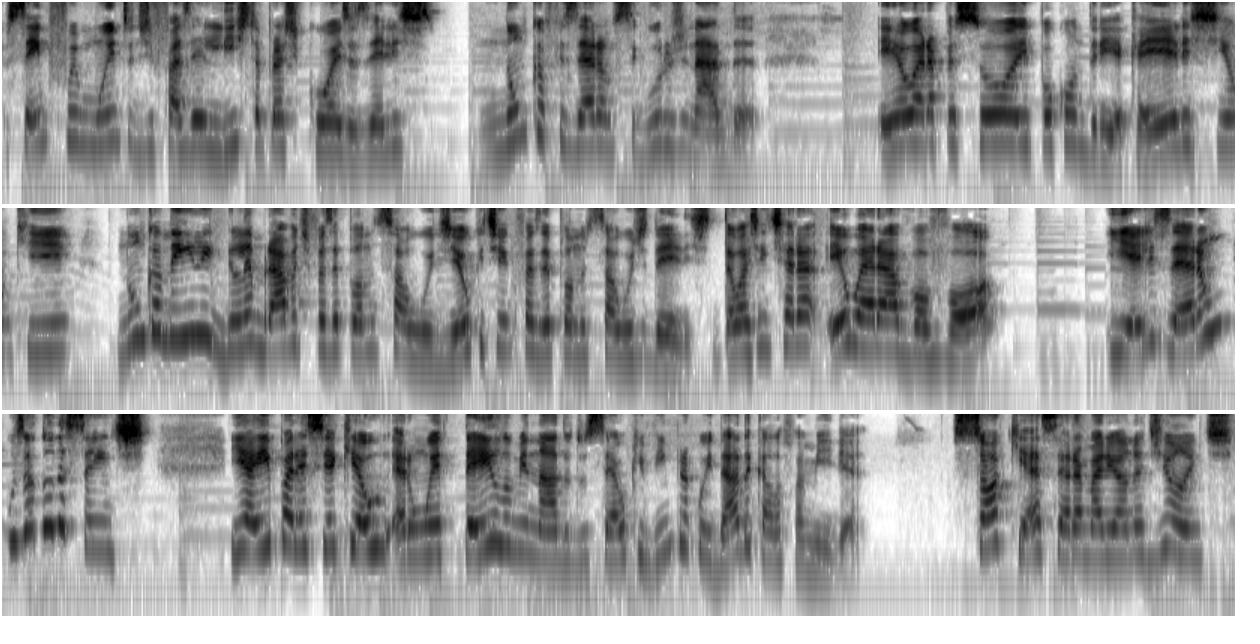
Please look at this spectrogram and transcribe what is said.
sempre fui muito de fazer lista para as coisas. Eles nunca fizeram seguro de nada. Eu era pessoa hipocondríaca. Eles tinham que. Nunca nem lembrava de fazer plano de saúde. Eu que tinha que fazer plano de saúde deles. Então a gente era. Eu era a vovó e eles eram os adolescentes. E aí parecia que eu era um ET iluminado do céu que vim para cuidar daquela família. Só que essa era a Mariana de antes.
